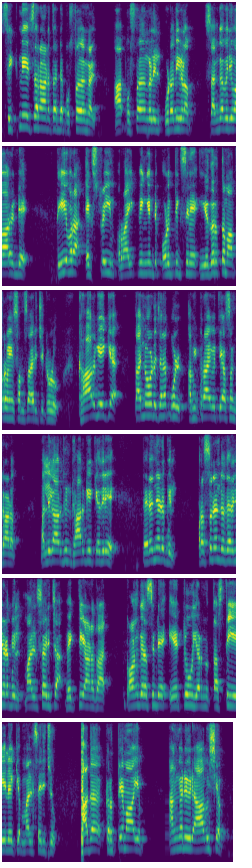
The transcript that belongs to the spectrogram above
സിഗ്നേച്ചറാണ് തന്റെ പുസ്തകങ്ങൾ. ആ പുസ്തകങ്ങളിൽ ഉടനീളം സംഘപരിവാറിന്റെ തീവ്ര എക്സ്ട്രീം റൈറ്റ് വിങ്ങിന്റെ പൊളിറ്റിക്സിനെ എതിർത്ത് മാത്രമേ സംസാരിച്ചിട്ടുള്ളൂ. ഖാർഗെയ്ക്ക് തന്നോട് ചിലപ്പോൾ അഭിപ്രായ വ്യത്യാസം കാണും. മല്ലികാർജുൻ ഖാർഗെയ്ക്കെതിരെ തെരഞ്ഞെടുപ്പിൽ പ്രസിഡന്റ് തെരഞ്ഞെടുപ്പിൽ മത്സരിച്ച വ്യക്തിയാണ് താൻ. കോൺഗ്രസിന്റെ ഏറ്റവും ഉയർന്ന തസ്തികയിലേക്ക് മത്സരിച്ചു. അത് കൃത്യമായും അങ്ങനെ ഒരു ആവശ്യം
